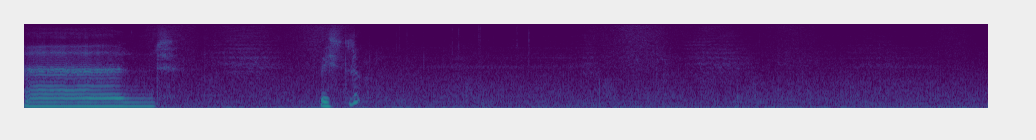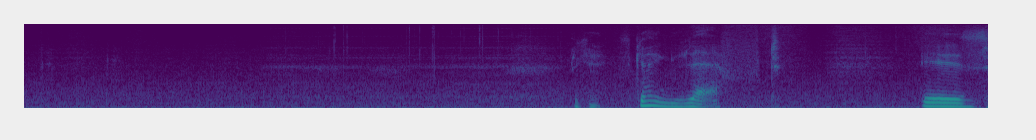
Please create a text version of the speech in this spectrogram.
And we look. Okay, it's going left is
